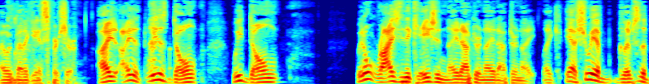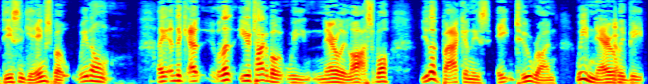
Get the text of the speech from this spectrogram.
I would bet against it for sure. I, I we just don't we don't we don't rise to the occasion night after night after night. Like yeah, sure we have glimpses of decent games, but we don't like. And the, uh, you're talking about we narrowly lost. Well, you look back in these eight and two run, we narrowly beat.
